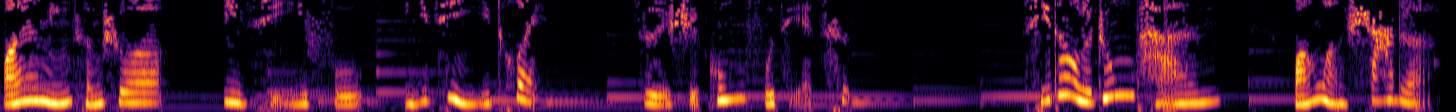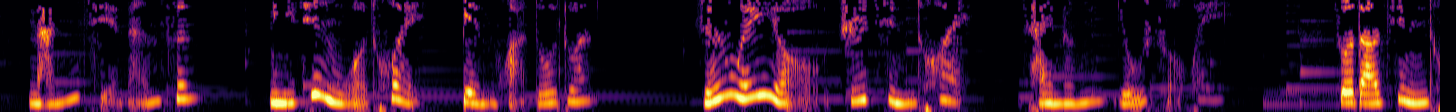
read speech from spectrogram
王阳明曾说：“一起一伏，一进一退，自是功夫节次。”棋到了中盘，往往杀的难解难分，你进我退，变化多端。人唯有知进退，才能有所为。做到进退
